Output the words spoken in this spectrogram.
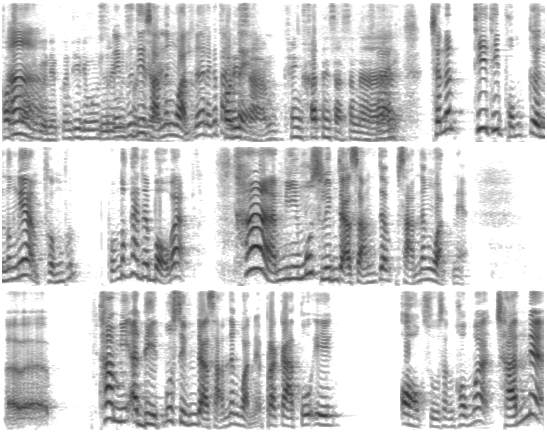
ข้อสองอ่าอยู่ในพื้นที่ที่มุสอลิมยู่ในพื้นที่สามจังหวัดหรืออะไรก็ตาข้อมที่แต่สามเคร่งครัดในศาสนาใช่ฉะนั้นที่ที่ผมเกรินตรงเนี้ยผมผมต้องการจะบอกว่า ถ้ามีมุสลิมจากสามสามจังหวัดเนี่ยเอ่อถ้ามีอดีตมุสลิมจากสามจังหวัดเนี่ยประกาศตัวเอง ออกสู่สังคมว่าฉันเนี่ย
